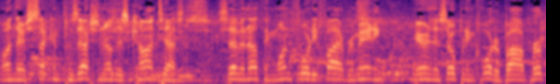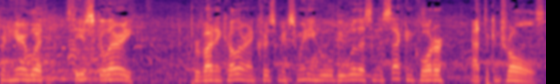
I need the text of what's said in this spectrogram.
on their second possession of this contest. 7 0, 145 remaining here in this opening quarter. Bob Herpen here with Steve Scoleri providing color and Chris McSweeney, who will be with us in the second quarter at the controls.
